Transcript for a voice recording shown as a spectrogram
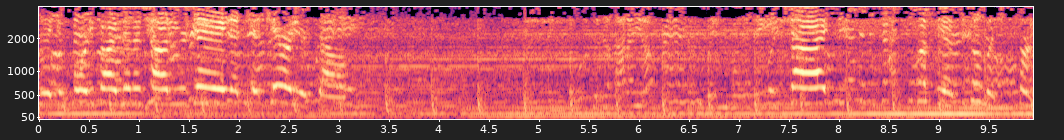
Taking 45 minutes out of your day to take care of yourself. Switch sides. Must be having so much fun.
